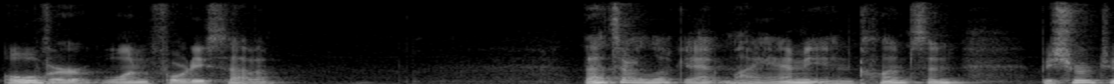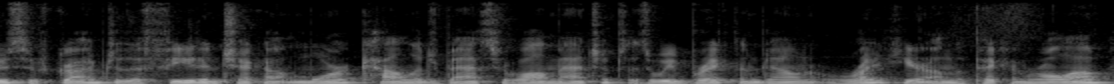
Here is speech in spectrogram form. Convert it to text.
over 147. That's our look at Miami and Clemson. Be sure to subscribe to the feed and check out more college basketball matchups as we break them down right here on the Pick and Rollout.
